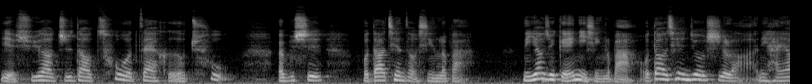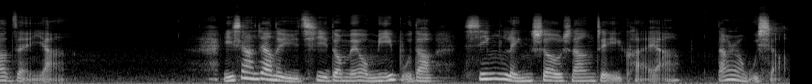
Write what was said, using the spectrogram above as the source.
也需要知道错在何处，而不是我道歉总行了吧？你要就给你行了吧？我道歉就是了，你还要怎样？以上这样的语气都没有弥补到心灵受伤这一块呀，当然无效。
